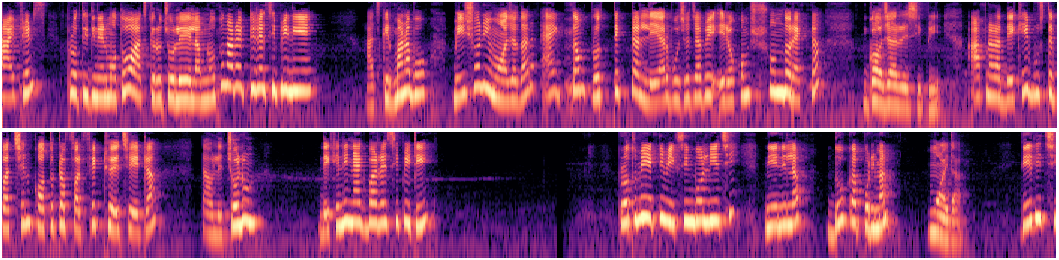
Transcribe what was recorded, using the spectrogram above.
হাই ফ্রেন্ডস প্রতিদিনের মতো আজকেরও চলে এলাম নতুন আরও একটি রেসিপি নিয়ে। আজকের বানাবো ভীষণই মজাদার, একদম প্রত্যেকটা লেয়ার বোঝা যাবে এরকম সুন্দর একটা গজার রেসিপি আপনারা দেখেই বুঝতে পাচ্ছেন কতটা পারফেক্ট হয়েছে এটা। তাহলে চলুন, দেখে নিন একবার রেসিপিটি প্রথমে একটি মিক্সিং বোল নিয়েছি, নিয়ে নিলাম দু কাপ পরিমাণ ময়দা। দিয়ে দিচ্ছি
